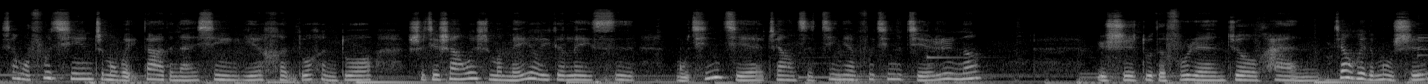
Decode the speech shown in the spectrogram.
像我父亲这么伟大的男性也很多很多，世界上为什么没有一个类似母亲节这样子纪念父亲的节日呢？于是杜德夫人就和教会的牧师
